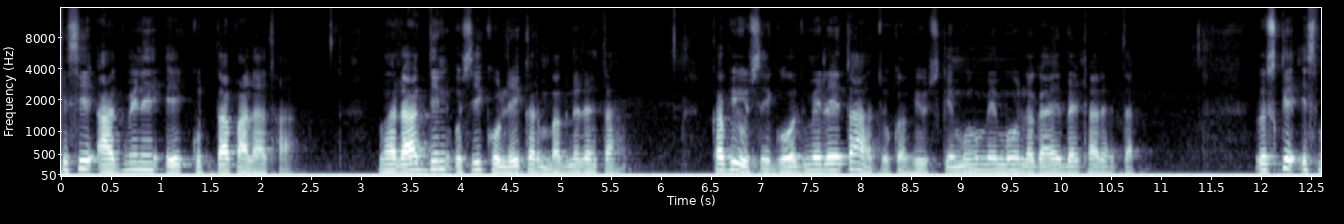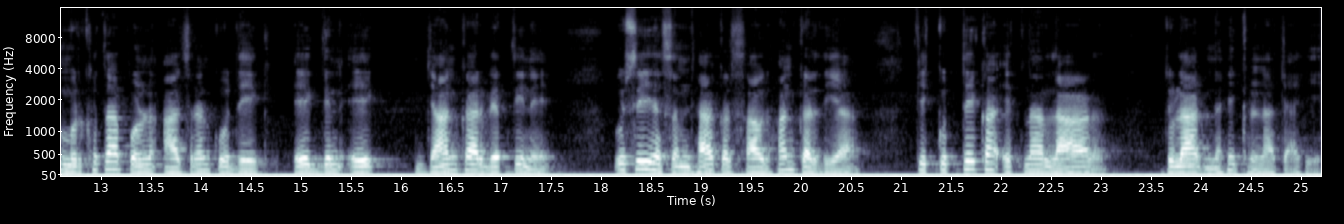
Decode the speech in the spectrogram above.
किसी आदमी ने एक कुत्ता पाला था। वह रात दिन उसी को लेकर मग्न रहता। कभी उसे गोद में लेता तो कभी उसके मुँह में मुँह लगाए बैठा रहता। उसके इस मूर्खतापूर्ण आचरण को देख एक दिन एक जानकार व्यक्ति ने उसे यह समझाकर सावधान कर दिया कि कुत्ते का इतना लाड़ दुलार नहीं खिलना चाहिए।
